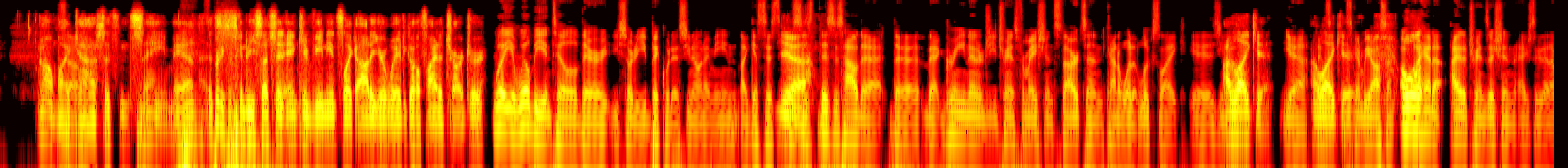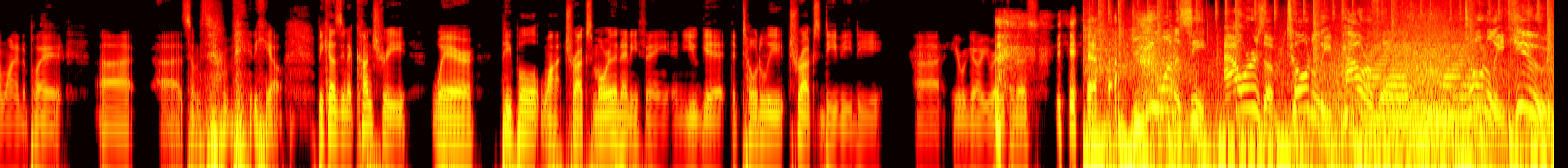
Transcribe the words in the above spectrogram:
Oh my So- gosh, that's insane, man! It's, pretty just going to be such an inconvenience, like out of your way to go find a charger. Well, it will be until they're sort of ubiquitous. You know what I mean? Like it's just Yeah. this is this is how that the that green energy transformation starts and kind of what it looks like is. You know, I like it. Yeah, I like it. It's gonna be awesome. Oh, I had a I had a transition actually that I wanted to play uh, uh, some, some video because in a country where people want trucks more than anything, and you get the Totally Trucks DVD. Uh, here we go. You ready for this? yeah. Do you want to see hours of totally powerful, totally huge,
